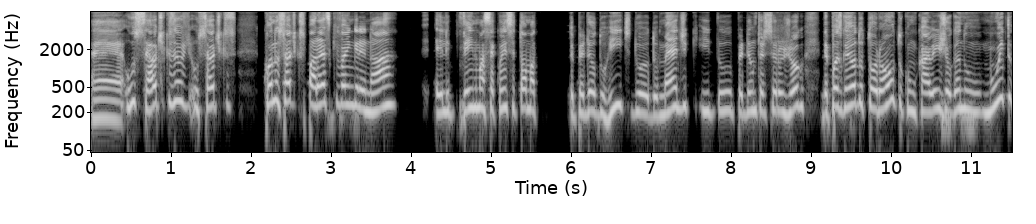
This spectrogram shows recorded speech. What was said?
É, o Celtics, o Celtics, quando o Celtics parece que vai engrenar, ele vem numa sequência e toma. Perdeu do Heat, do, do Magic e do, perdeu um terceiro jogo. Depois ganhou do Toronto com o Kyrie jogando muito.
